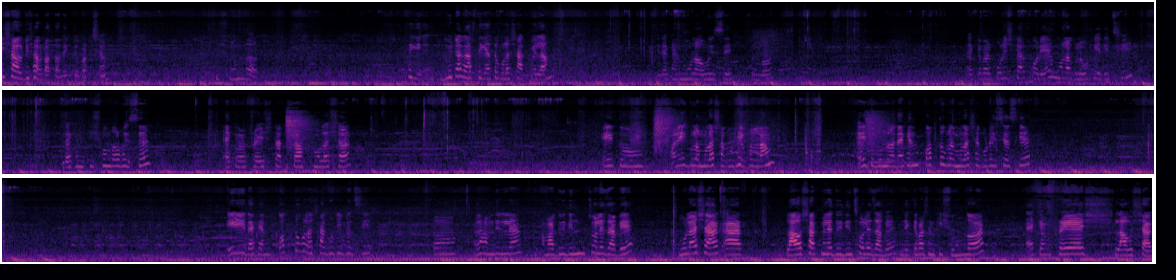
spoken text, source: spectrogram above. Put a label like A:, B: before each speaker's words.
A: বিশাল বিশাল পাতা দেখতে পাচ্ছেন কি সুন্দর। থেকে দুইটা গাছ থেকে এতগুলো শাক পেলাম। দেখেন, মূলাও হয়েছে সুন্দর। একেবারে পরিষ্কার করে মূলাগুলো উঠিয়ে দিচ্ছি। দেখেন কি সুন্দর হয়েছে একেবারে ফ্রেশ টাটকা মূলা শাক। এই তো অনেকগুলো মূলা শাক উঠিয়ে ফেললাম। এই তো বন্ধুরা দেখেন কতগুলো মূলা শাক উঠেছে আজকে। এই দেখেন কতগুলো শাক উঠে ফেলছি। তো আলহামদুলিল্লাহ আমার দুই দিন চলে যাবে মূলা শাক আর লাউ শাক মিলে দুই দিন চলে যাবে। দেখতে পাচ্ছেন কি সুন্দর, একদম ফ্রেশ লাউ শাক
